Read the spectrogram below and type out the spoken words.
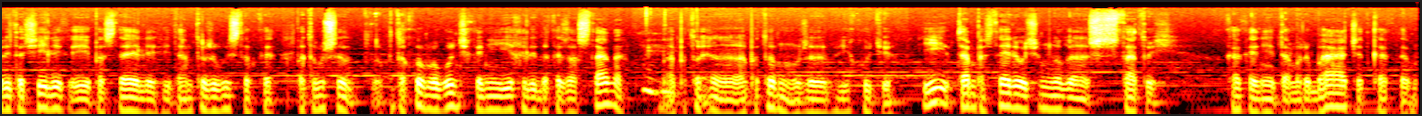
притащили и поставили, и там тоже выставка, потому что в таком вагончике они ехали до Казахстана, а, потом, э, а потом уже в Якутию. И там поставили очень много статуй, как они там рыбачат, как там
